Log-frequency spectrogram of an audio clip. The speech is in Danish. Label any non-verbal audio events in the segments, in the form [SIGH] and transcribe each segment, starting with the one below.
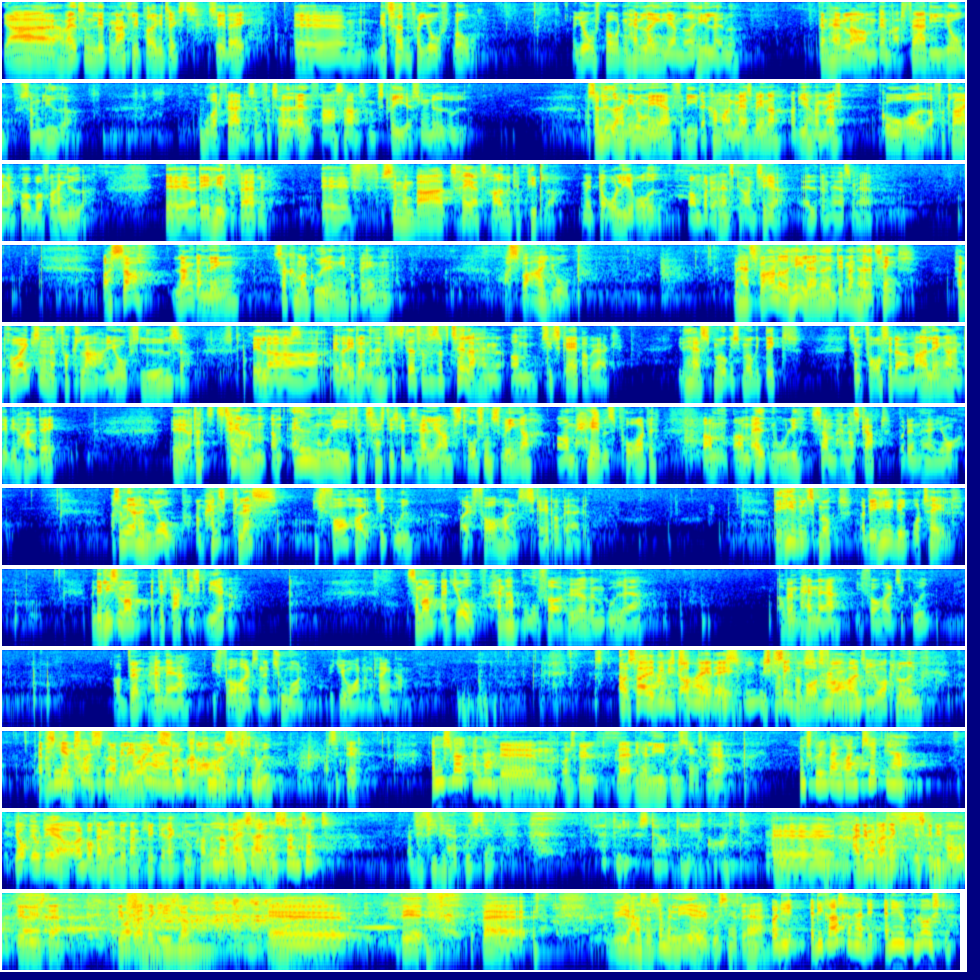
Jeg har valgt sådan en lidt mærkelig prædiketekst til i dag. Øh, vi har taget den fra Jobs bog. Og Jobs bog, den handler egentlig om noget helt andet. Den handler om den retfærdige Job, som lider. Uretfærdig, som får taget alt fra sig, og som skriger sin nød ud. Og så lider han endnu mere, fordi der kommer en masse venner og giver ham en masse gode råd og forklaringer på, hvorfor han lider. Øh, og det er helt forfærdeligt. Øh, simpelthen bare 33 kapitler med dårlige råd om, hvordan han skal håndtere al den her smerte. Og så, langt om længe, så kommer Gud endelig på banen og svarer Job. Men han svarer noget helt andet, end det man havde tænkt. Han prøver ikke sådan at forklare Jobs lidelser, eller, eller et eller andet. Han, I stedet for så fortæller han om sit skaberværk. I det her smukke, smukke digt, som fortsætter meget længere end det, vi har i dag. Øh, og der taler han om alle mulige fantastiske detaljer, om strussens vinger, og om havets porte, om, om alt muligt, som han har skabt på den her jord. Og så mener han Job om hans plads i forhold til Gud og i forhold til skaberværket. Det er helt vildt smukt, og det er helt vildt brutalt. Men det er ligesom om, at det faktisk virker. Som om, at Job han har brug for at høre, hvem Gud er. Og hvem han er i forhold til Gud. Og hvem han er i forhold til naturen og jorden omkring ham. Og så er det det, vi skal opdage i dag. Vi skal se på vores forhold til jordkloden. Hvad der sker med os, når vi lever i et sundt forhold til Gud og til den. Er den sluk, den der? Øhm, undskyld, hvad, vi har lige gudstjeneste her. Jamen, skulle det ikke være en grøn kirke, det her? Jo, jo, det er Aalborg Vandmand blevet grøn kirke. Det er rigtigt, du er kommet Hvorfor er det det så alt det sådan tændt? Jamen, det er fordi, vi har gudstjeneste. Ja, det lys deroppe, det går ikke. Øh, ej, det må du altså ikke. Det skal vi bruge, det lys der. Det må du altså ikke lige slukke. Øh, det, [LAUGHS] hvad, vi har altså simpelthen lige øh, gudstjeneste her. Og de, er de græskar her, er de økologiske?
